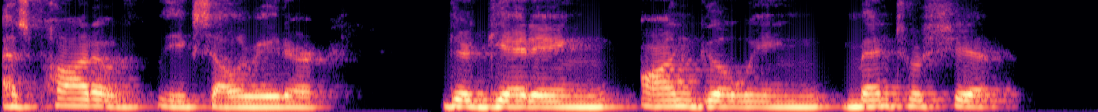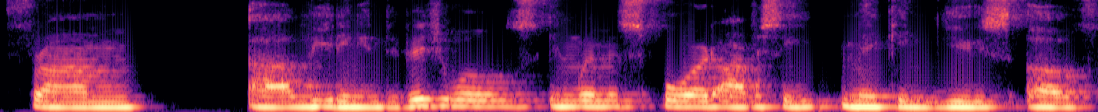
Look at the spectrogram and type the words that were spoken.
as part of the accelerator, they're getting ongoing mentorship from uh, leading individuals in women's sport, obviously making use of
